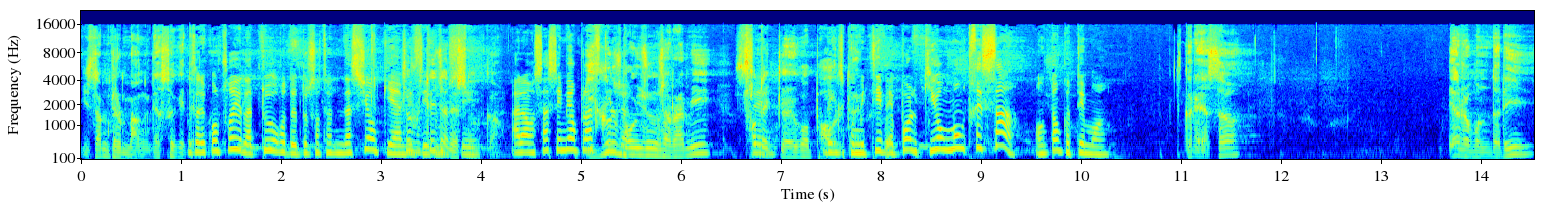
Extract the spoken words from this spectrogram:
2, 3절 망대 서게 Vous 돼. allez construire la tour de 230 nations qui est 저렇게 invisible 되지 aussi. 않았습니까? Alors ça, c'est mis en place 이걸 déjà. 보여준 사람이 C'est 초대교회고 바울 L'église 때. primitive et Paul qui ont montré ça en tant que témoins. 그래서 여러분들이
